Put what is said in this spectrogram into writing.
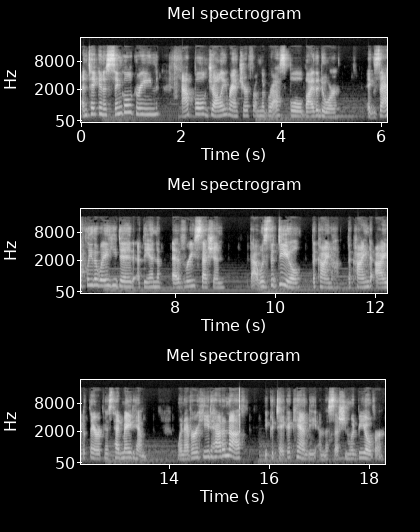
and taken a single green apple Jolly Rancher from the brass bowl by the door, exactly the way he did at the end of every session. That was the deal the kind the kind-eyed therapist had made him. Whenever he'd had enough, he could take a candy and the session would be over.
